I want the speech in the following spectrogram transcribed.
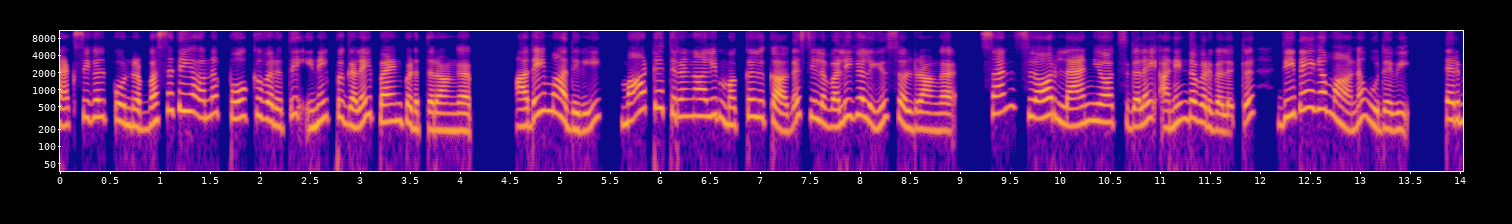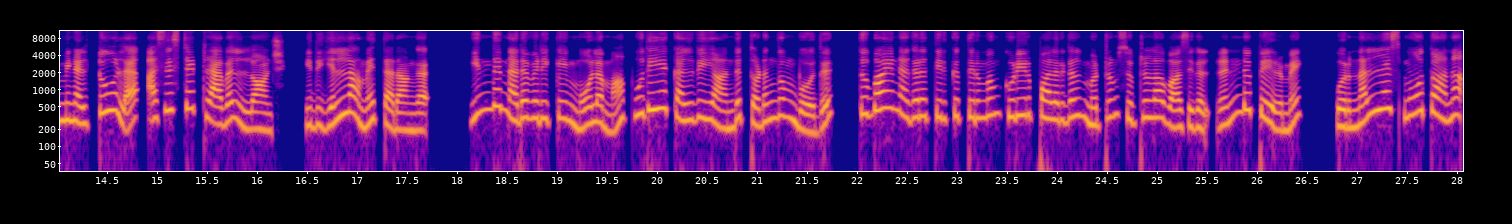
டாக்ஸிகள் போன்ற வசதியான போக்குவரத்து இணைப்புகளை பயன்படுத்துறாங்க. அதே மாதிரி மாற்றுத்திறனாளி மக்களுக்காக சில வழிகளையும் சொல்றாங்க. சன்ஃப்ளவர் லேண்ட்யார்ட்ஸ்களை அணிந்தவர்களுக்கு விவேகமான உதவி. டெர்மினல் டூல அசிஸ்டட் டிராவல் லான்ச். இது எல்லாமே தராங்க. இந்த நடவடிக்கை மூலமா புதிய கல்வியாண்டு தொடங்கும் போது துபாய் நகரத்திற்கு திரும்பும் குடியிருப்பாளர்கள் மற்றும் சுற்றுலாவாசிகள் ரெண்டு பேருமே ஒரு நல்ல ஸ்மூத்தான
